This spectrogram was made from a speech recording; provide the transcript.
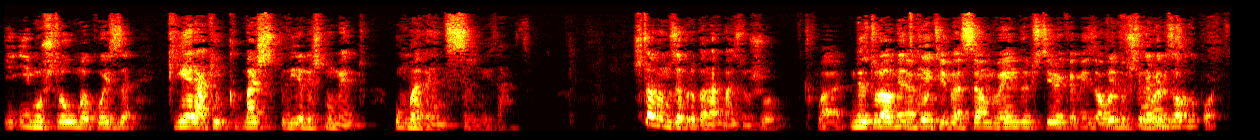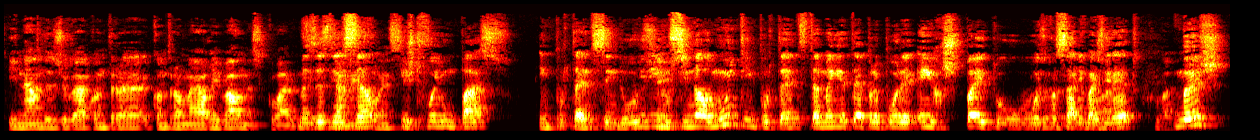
e, e mostrou uma coisa que era aquilo que mais se pedia neste momento: uma grande serenidade. Estávamos a preparar mais um jogo. Claro. Naturalmente a que motivação vem de vestir a camisola, do, vestir a camisola do Porto e não de jogar contra, contra o maior rival, mas claro. Mas atenção, isto foi um passo importante, sem dúvida, Sim. e um sinal muito importante também até para pôr em respeito o adversário mais claro, direto, claro. mas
